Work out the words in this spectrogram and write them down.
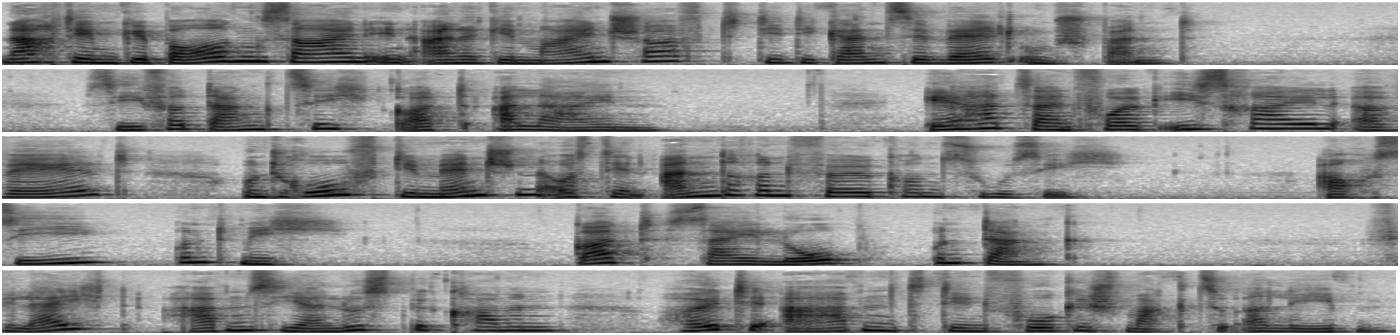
nach dem Geborgensein in einer Gemeinschaft, die die ganze Welt umspannt. Sie verdankt sich Gott allein. Er hat sein Volk Israel erwählt und ruft die Menschen aus den anderen Völkern zu sich, auch sie und mich. Gott sei Lob und Dank. Vielleicht haben Sie ja Lust bekommen, heute Abend den Vorgeschmack zu erleben.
